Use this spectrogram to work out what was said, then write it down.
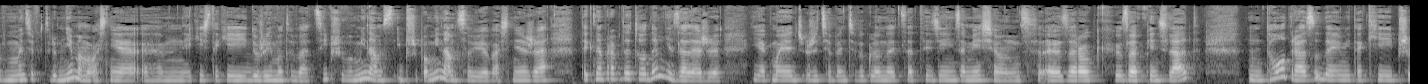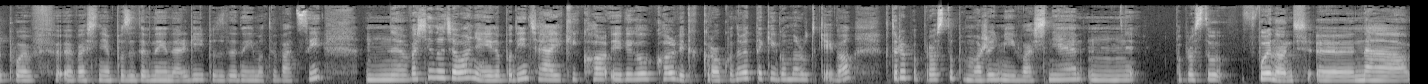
w momencie, w którym nie mam właśnie jakiejś takiej dużej motywacji, przypominam i przypominam sobie właśnie, że tak naprawdę to ode mnie zależy, jak moje życie będzie wyglądać za tydzień, za miesiąc, e, za rok, za pięć lat, to od razu daje mi taki przypływ e, właśnie pozytywnej energii pozytywnej motywacji właśnie do działania i do podjęcia jakiegokolwiek kroku, nawet takiego malutkiego, który po prostu pomoże mi właśnie po prostu wpłynąć y, na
